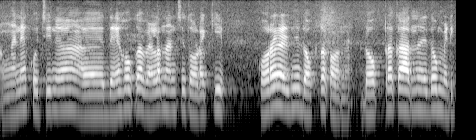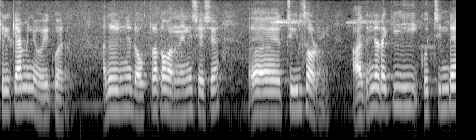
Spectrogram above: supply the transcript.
അങ്ങനെ കൊച്ചിന് ദേഹമൊക്കെ വെള്ളം നനച്ച് തുടക്കുകയും കുറേ കഴിഞ്ഞ് ഡോക്ടറൊക്കെ വന്നെ. ഡോക്ടറൊക്കെ അന്ന് ഏതോ മെഡിക്കൽ ക്യാമ്പിന് പോയിക്കുമായിരുന്നു അത് കഴിഞ്ഞ് ഡോക്ടറൊക്കെ വന്നതിന് ശേഷം ചികിത്സ തുടങ്ങി. അതിന്റെ ഇടയ്ക്ക് ഈ കൊച്ചിന്റെ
